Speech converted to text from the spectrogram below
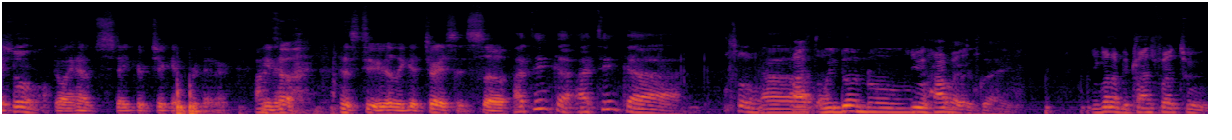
think, So, Do I have steak or chicken for dinner? I You know, there's two really good choices. So I think, uh, I think uh, so uh, we don't know. you have okay, it. Go you're going to be transferred to.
